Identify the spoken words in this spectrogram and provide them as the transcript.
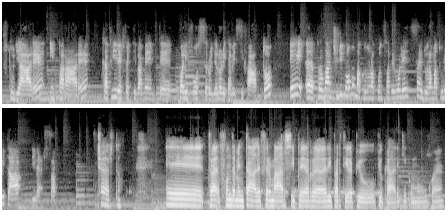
studiare, imparare, capire effettivamente quali fossero gli errori che avessi fatto e eh, provarci di nuovo, ma con una consapevolezza ed una maturità diversa. Certo. È tra- fondamentale fermarsi per ripartire più, più carichi comunque.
